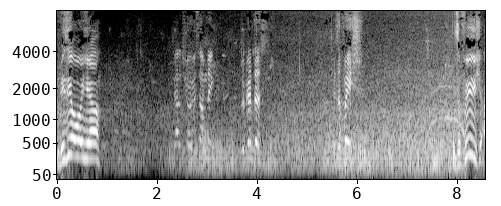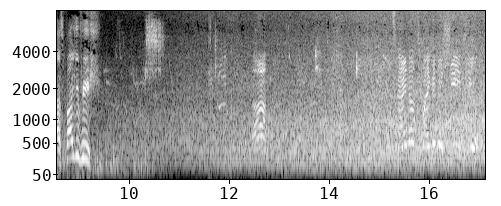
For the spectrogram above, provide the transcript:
Busy over here. See, I'll show you something. Look at this. It's a fish. It's a fish, a spiky fish. Ah. It's kind of spiky fish. See, see here.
